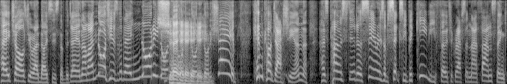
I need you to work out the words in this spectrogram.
Hey, Charles, you're our nicest of the day, and now my naughtiest of the day. Naughty, naughty, naughty, naughty, naughty, shame. Kim Kardashian has posted a series of sexy bikini photographs, and now fans think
